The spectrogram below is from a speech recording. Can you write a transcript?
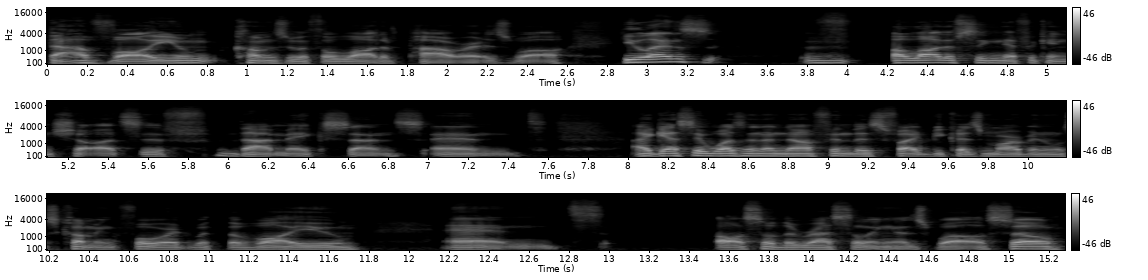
that volume comes with a lot of power as well. He lands a lot of significant shots, if that makes sense. And I guess it wasn't enough in this fight because Marvin was coming forward with the volume and also the wrestling as well. So,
